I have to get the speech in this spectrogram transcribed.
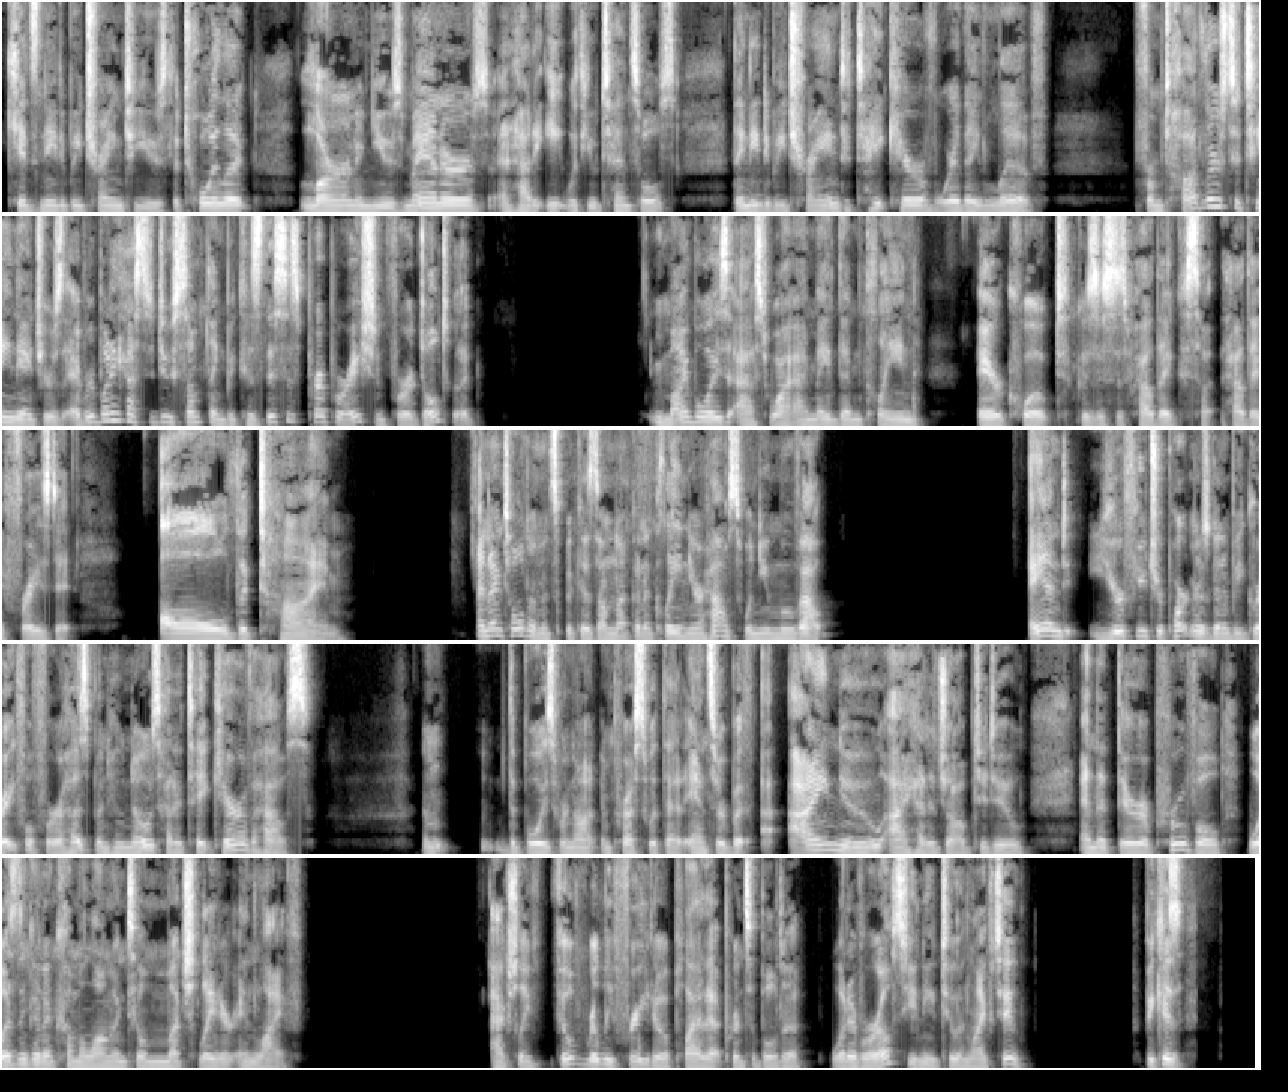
Kids need to be trained to use the toilet, learn and use manners, and how to eat with utensils. They need to be trained to take care of where they live. From toddlers to teenagers, everybody has to do something because this is preparation for adulthood. My boys asked why I made them clean air quote because this is how they how they phrased it all the time. And I told them it's because I'm not going to clean your house when you move out. And your future partner is going to be grateful for a husband who knows how to take care of a house. And the boys were not impressed with that answer, but I knew I had a job to do and that their approval wasn't going to come along until much later in life. Actually, feel really free to apply that principle to whatever else you need to in life, too. Because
